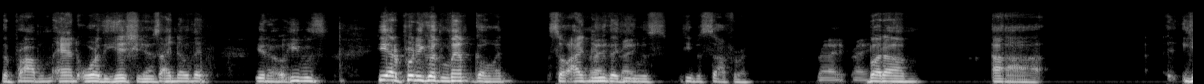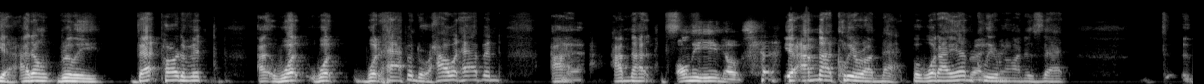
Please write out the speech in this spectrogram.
the problem and or the issues. I know that you know he was he had a pretty good limp going, so I knew Right, that he was he was suffering. right, right. but um uh yeah i don't really that part of it I, what what what happened or how it happened i Yeah. i'm not Only he knows. yeah i'm not clear on that but what i am Right, clear right. on is that th-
